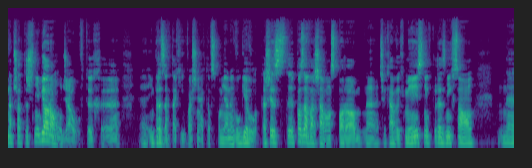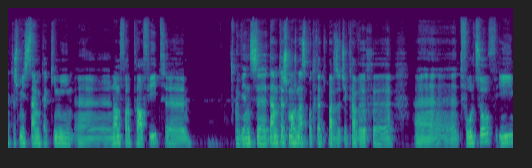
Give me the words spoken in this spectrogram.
na przykład też nie biorą udziału w tych e, imprezach takich właśnie jak to wspomniane WGW. Też jest e, poza Warszawą sporo e, ciekawych miejsc. Niektóre z nich są też miejscami takimi non for profit, więc tam też można spotkać bardzo ciekawych E, twórców i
